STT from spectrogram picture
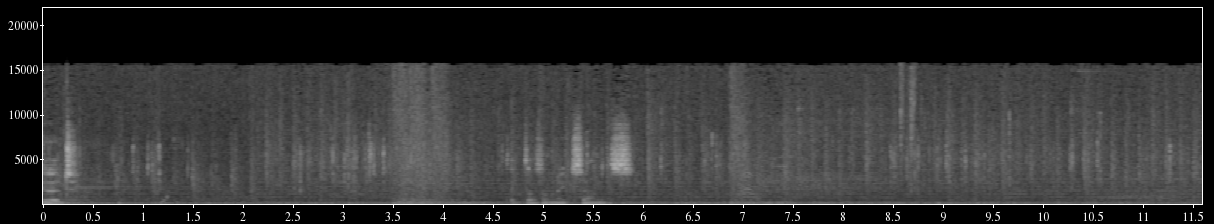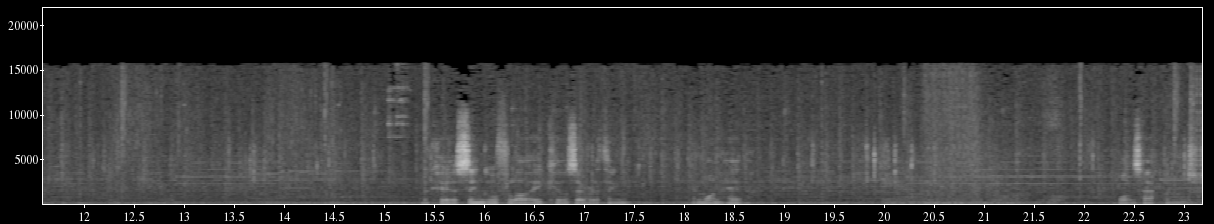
Good. That doesn't make sense. Okay, a single fly kills everything in one hit. What's happened?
